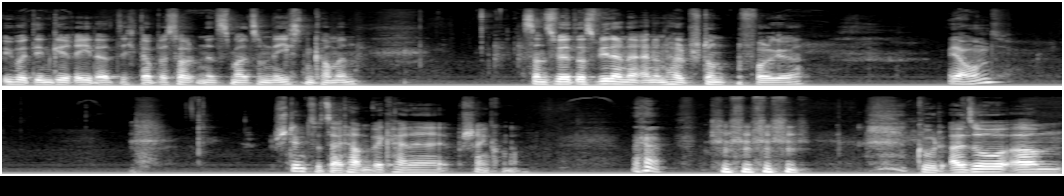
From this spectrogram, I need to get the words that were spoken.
über den geredet. Ich glaube, wir sollten jetzt mal zum nächsten kommen. Sonst wird das wieder eine eineinhalb Stunden Folge. Ja und? Stimmt, zurzeit haben wir keine Beschränkungen. Gut, also ähm,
